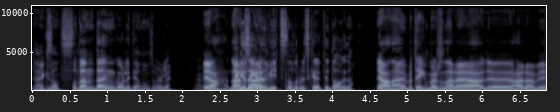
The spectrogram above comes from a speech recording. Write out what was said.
Ja, ikke sant? Så den, den går litt gjennom, selvfølgelig. Ja, Det nei, er ikke sikkert er, den vitsen hadde blitt skrevet i dag, da. ja, nei, men tenk meg sånn her Her er vi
